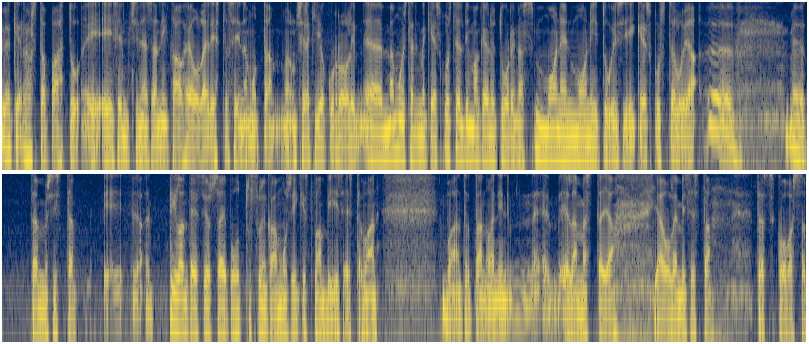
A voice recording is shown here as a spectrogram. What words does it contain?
yökerhossa tapahtui. Ei, ei se nyt sinänsä niin kauhean oleellista siinä, mutta on sielläkin joku rooli. Mä muistan, että me keskusteltiin, mä oon käynyt Tuurin kanssa monen monituisia keskusteluja tämmöisistä tilanteessa, jossa ei puhuttu suinkaan musiikista, vaan biiseistä, vaan, vaan tota noin, niin elämästä ja, ja olemisesta tässä kovassa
